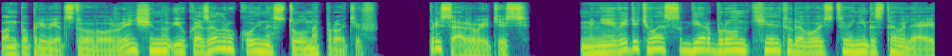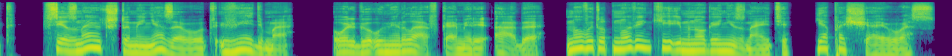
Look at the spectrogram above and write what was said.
Он поприветствовал женщину и указал рукой на стул напротив. «Присаживайтесь. Мне видеть вас, Гербрункхельд, удовольствия не доставляет. Все знают, что меня зовут Ведьма. Ольга умерла в камере ада, но вы тут новенькие и многое не знаете. Я прощаю вас».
